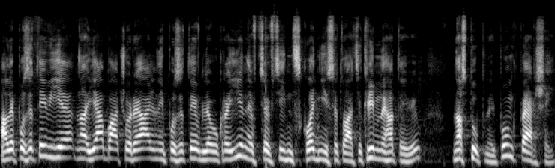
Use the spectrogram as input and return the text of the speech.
Але позитив є. Я бачу реальний позитив для України в цій, складній ситуації, крім негативів. Наступний пункт перший.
